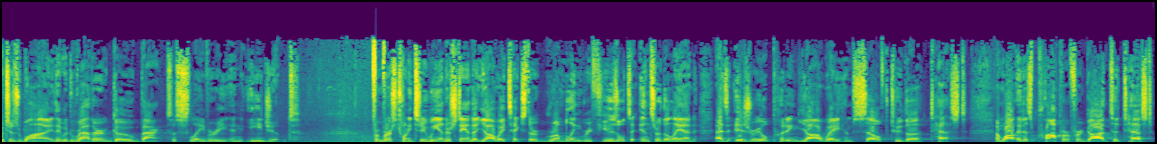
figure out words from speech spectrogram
Which is why they would rather go back to slavery in Egypt From verse 22, we understand that Yahweh takes their grumbling refusal to enter the land as Israel putting Yahweh himself to the test. And while it is proper for God to test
